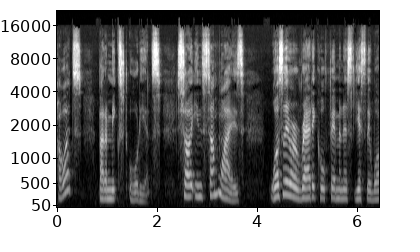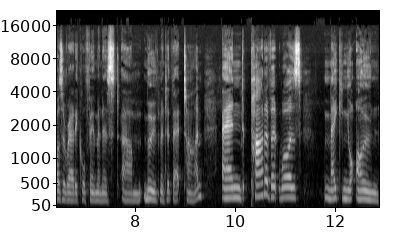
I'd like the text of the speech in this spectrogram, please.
poets, but a mixed audience. So, in some ways, was there a radical feminist? Yes, there was a radical feminist um, movement at that time. And part of it was making your own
